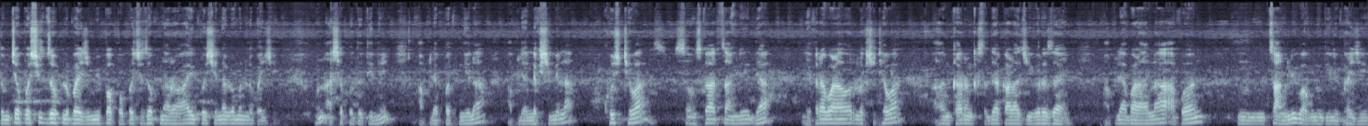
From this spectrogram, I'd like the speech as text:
तुमच्यापाशीच झोपलं पाहिजे. मी पप्पापाशी झोपणार आहो आईपाशी नगं म्हणलं पाहिजे. म्हणून अशा पद्धतीने आपल्या पत्नीला आपल्या लक्ष्मीला खुश ठेवा संस्कार चांगले द्या. लेकरा बाळावर लक्ष ठेवा. आणि कारण सध्या काळाची गरज आहे. आपल्या बाळाला आपण चांगली वागणूक दिली पाहिजे.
